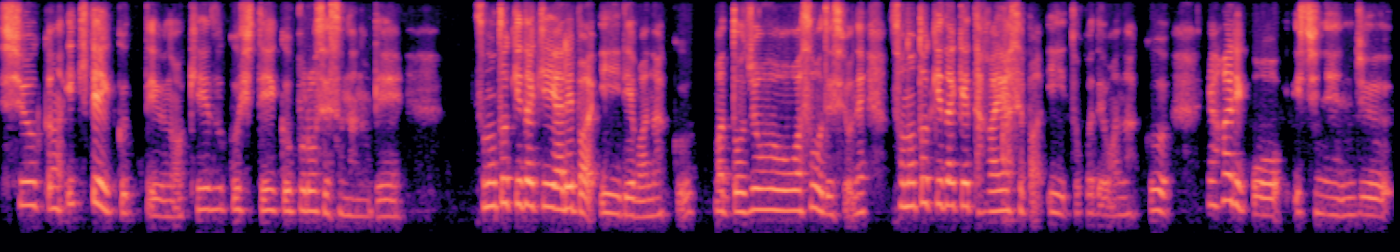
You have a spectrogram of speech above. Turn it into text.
習慣生きていくっていうのは継続していくプロセスなのでその時だけやればいいではなく、まあ、土壌はそうですよね。その時だけ耕せばいいとかではなく、やはりこう一年中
